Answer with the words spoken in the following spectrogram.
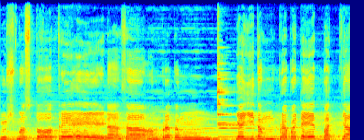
युष्मस्तोत्रेण साम्प्रतं। य इदं प्रपटेद्भक्त्या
